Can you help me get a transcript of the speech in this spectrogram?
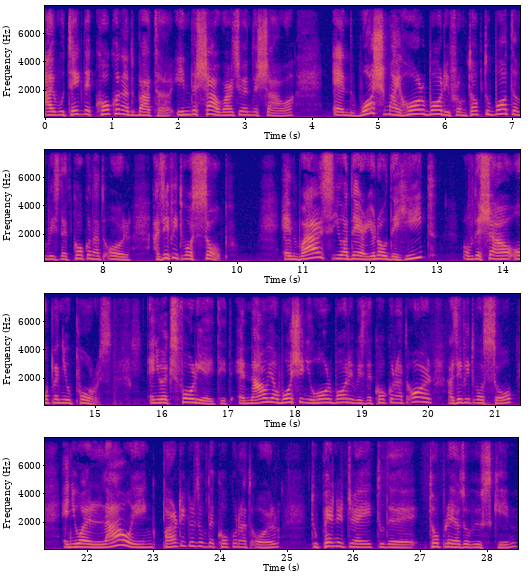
I would take the coconut butter in the shower, as you're in the shower, and wash my whole body from top to bottom with that coconut oil as if it was soap. And whilst you are there, you know, the heat of the shower open your pores and you exfoliate it. And now you're washing your whole body with the coconut oil as if it was soap. And you are allowing particles of the coconut oil to penetrate to the top layers of your skin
